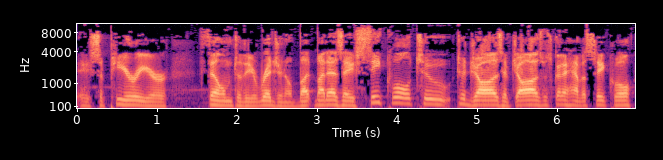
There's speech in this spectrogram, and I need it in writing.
a superior film to the original, but but as a sequel to to Jaws, if Jaws was going to have a sequel,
